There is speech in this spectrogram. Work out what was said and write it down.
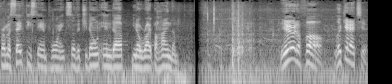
from a safety standpoint so that you don't end up, you know, right behind them. Beautiful. Look at you.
